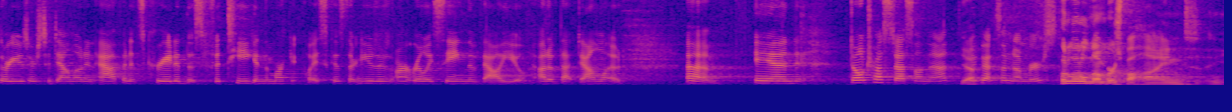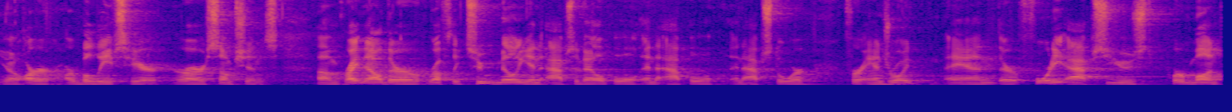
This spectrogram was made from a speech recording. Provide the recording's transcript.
their users to download an app and it's created this fatigue in the marketplace because their users aren't really seeing the value out of that download. Um, and don't trust us on that. Yeah. We've got some numbers. Put a little numbers behind you know, our, our beliefs here or our assumptions. Um, right now, there are roughly 2 million apps available in the Apple and App Store for Android, and there are 40 apps used per month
